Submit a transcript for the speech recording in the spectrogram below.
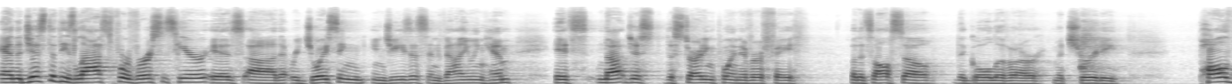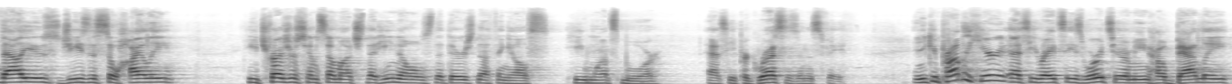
And the gist of these last four verses here is uh, that rejoicing in Jesus and valuing Him, it's not just the starting point of our faith, but it's also the goal of our maturity. Paul values Jesus so highly, he treasures Him so much that he knows that there's nothing else he wants more as he progresses in his faith. And you can probably hear it as he writes these words here. I mean, how badly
